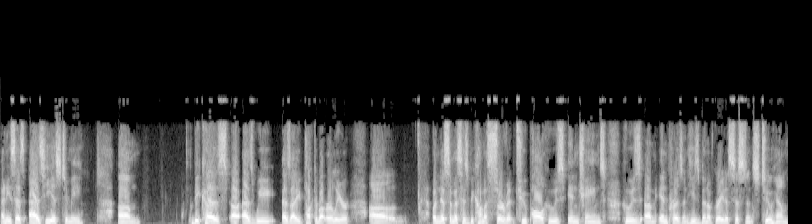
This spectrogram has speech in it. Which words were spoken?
and he says, "As he is to me." Um, because uh, as we as I talked about earlier, uh, Onesimus has become a servant to Paul who's in chains, who's um, in prison. He's been of great assistance to him.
